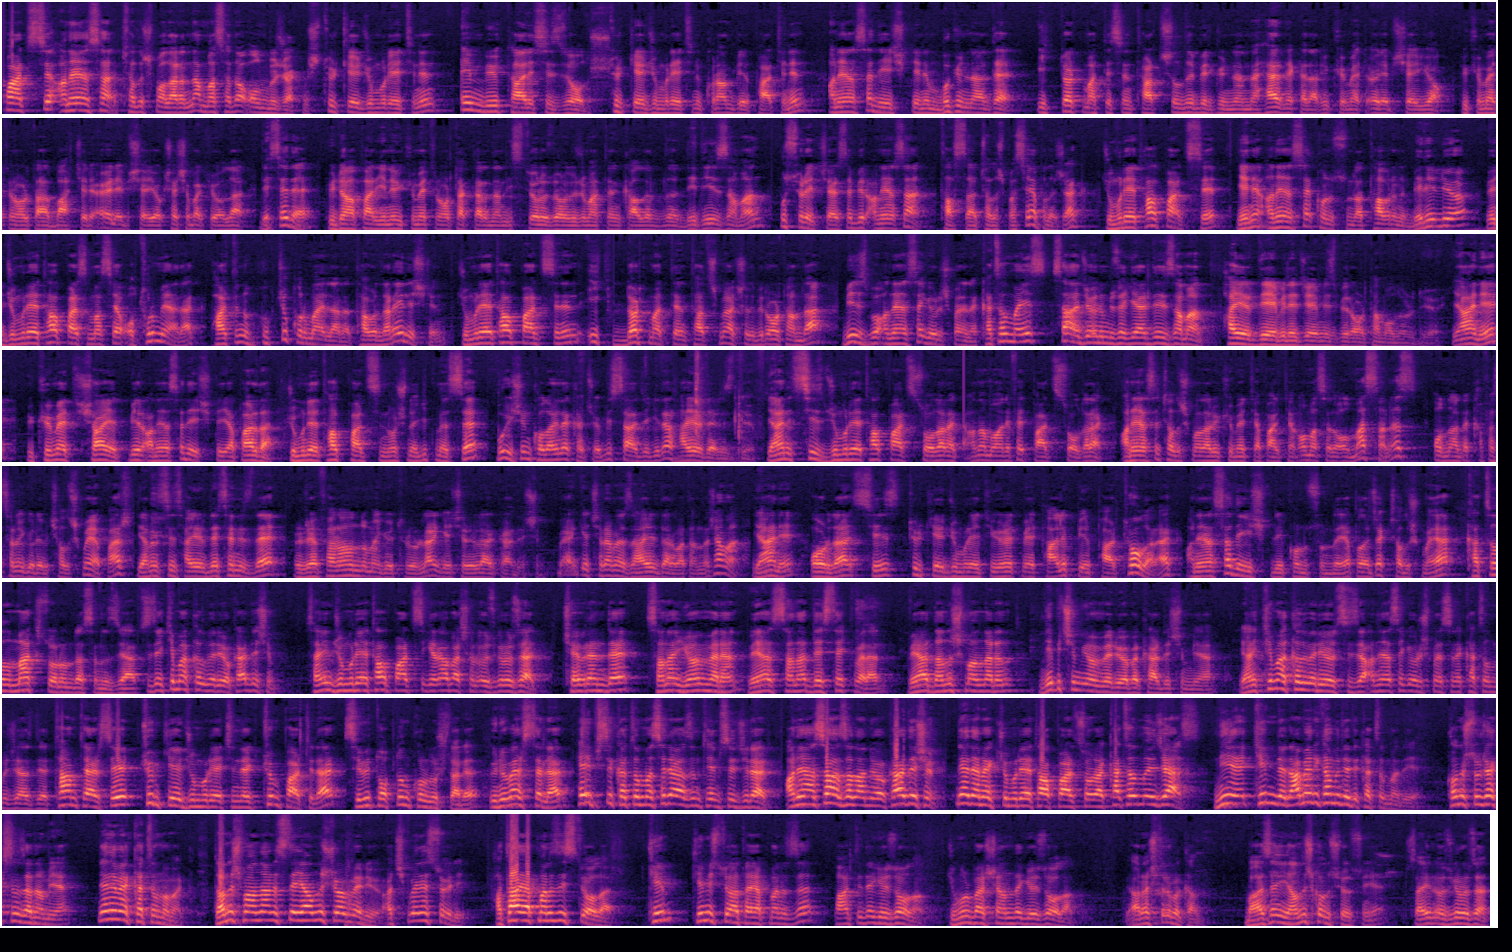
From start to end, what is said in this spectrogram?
Partisi anayasa çalışmalarında masada olmayacakmış. Türkiye Cumhuriyeti'nin en büyük talihsizliği olur. Türkiye Cumhuriyeti'ni kuran bir partinin anayasa değişikliğinin bugünlerde ilk dört maddesinin tartışıldığı bir gündemde her ne kadar hükümet öyle bir şey yok. Hükümetin ortağı Bahçeli öyle bir şey yok şaşı bakıyorlar dese de Hüdapar yine hükümetin ortaklarından istiyoruz dördüncü maddenin kaldırıldığı dediği zaman bu süreç içerisinde bir anayasa taslağı çalışması yapılacak. Cumhuriyet Halk Partisi yeni anayasa konusunda tavrını belirliyor ve Cumhuriyet Halk Partisi masaya oturmayarak partinin hukukçu kurmaylarına, tavırlara ilişkin Cumhuriyet Halk Partisi'nin ilk dört maddenin tartışmaya açıldığı bir ortamda biz bu anayasa görüşmelerine katılmayız. Sadece önümüze geldiği zaman hayır diyebileceğimiz bir ortam olur diyor. Yani hükümet şayet bir anayasa değişikliği yapar da Cumhuriyet Halk Partisi'nin hoşuna gitmezse bu işin kolayına kaçıyor. Biz sadece gider hayır deriz diyor. Yani siz Cumhuriyet Halk Partisi olarak, ana muhalefet partisi olarak anayasa çalışmaları hükümet yaparken o masada olmazsanız onlar da kafasına göre bir çalışma yapar. Yarın siz hayır deseniz de referanduma götürürler, geçirirler kardeşim. Belki geçiremez hayır der vatandaş ama yani orada siz Türkiye Cumhuriyeti yönetmeye talip bir parti olarak anayasa değişikliği konusunda yapılacak çalışmaya katılmak zorundasınız ya. Size kim akıl veriyor kardeşim? Sayın Cumhuriyet Halk Partisi Genel Başkanı Özgür Özel, çevrende sana yön veren veya sana destek veren veya danışmanların ne biçim yön veriyor be kardeşim ya? Yani kim akıl veriyor size anayasa görüşmesine katılmayacağız diye? Tam tersi Türkiye Cumhuriyeti'ndeki tüm partiler, sivil toplum kuruluşları, üniversiteler hepsi katılması lazım temsilciler. Anayasa hazırlanıyor kardeşim. Ne demek Cumhuriyet Halk Partisi olarak katılmayacağız? Niye? Kim dedi? Amerika mı dedi katılma diye? Konuşturacaksınız adamı ya. Ne demek katılmamak? Danışmanlarınız size yanlış yön veriyor. Açık ve net söyleyeyim. Hata yapmanızı istiyorlar. Kim? Kim istiyor hata yapmanızı? Partide gözü olan. Cumhurbaşkanında gözü olan. Bir araştır bakalım. Bazen yanlış konuşuyorsun ya. Sayın Özgür Özel.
